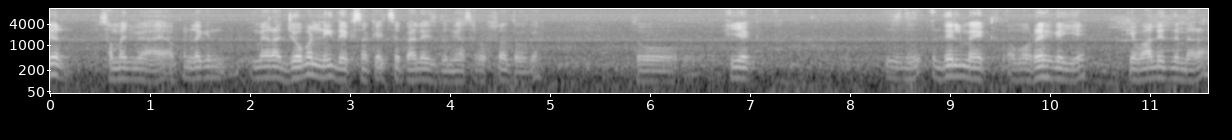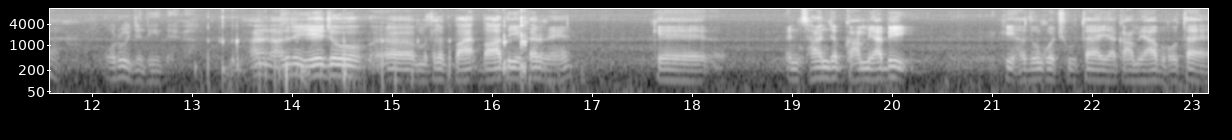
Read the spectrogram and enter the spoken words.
फिर समझ में आया फिर लेकिन मेरा जोबन नहीं देख सके इससे पहले इस दुनिया से रुखसत हो गए तो ये दिल में एक वो रह गई है कि वालिद ने मेरा उरूज नहीं देगा हाँ नाजरे ये जो आ, मतलब बा, बात ये कर रहे हैं कि इंसान जब कामयाबी की हदों को छूता है या कामयाब होता है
